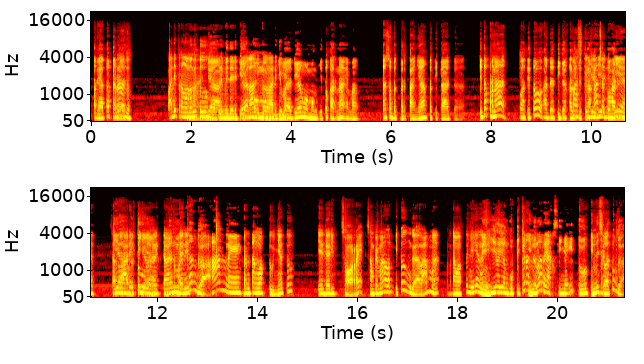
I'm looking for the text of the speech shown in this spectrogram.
ternyata Pernah tuh. Pade pernah ngomong Ah, gitu iya. lebih dari tiga kali ngomong kalau hari Jumat iya, dia ngomong gitu karena emang kita sempat bertanya ketika ada kita pernah waktu itu ada tiga kali Pas kecelakaan kejadian, satu hari iya. Satu Iya, hari betul. tiga kali kecelakaan. dan mereka nggak aneh rentang waktunya tuh ya dari sore sampai malam itu nggak lama rentang waktunya ya nggak Nih. sih? iya yang gue pikir Ini- adalah reaksinya itu ini mereka suatu tuh nggak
